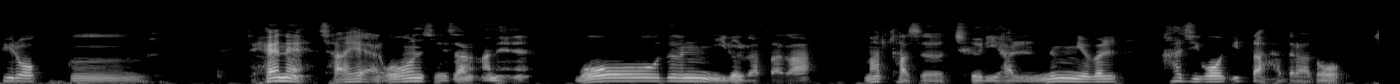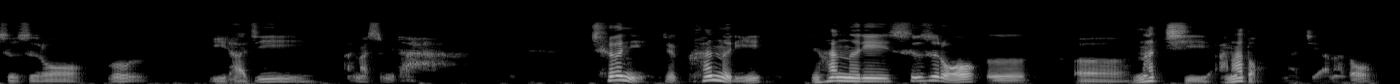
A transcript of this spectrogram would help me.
비록 그 해내 사해 온 세상 안에 모든 일을 갖다가 맡아서 처리할 능력을 가지고 있다 하더라도 스스로 어, 일하지 않았습니다. 천이 즉 하늘이 하늘이 스스로 그, 어, 낳지 않아도 낳지 않아도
